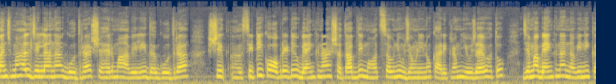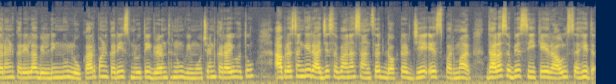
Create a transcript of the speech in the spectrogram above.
પંચમહાલ જિલ્લાના ગોધરા શહેરમાં આવેલી ધ ગોધરા સિટી કોઓપરેટિવ બેંકના શતાબ્દી મહોત્સવની ઉજવણીનો કાર્યક્રમ યોજાયો હતો, જેમાં બેંકના નવીનીકરણ કરેલા બિલ્ડિંગનું લોકાર્પણ કરી સ્મૃતિ ગ્રંથનું વિમોચન કરાયું હતું. આ પ્રસંગે રાજ્યસભાના સાંસદ ડોક્ટર જે એસ પરમાર, ધારાસભ્ય સી કે રાઉલ સહિત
